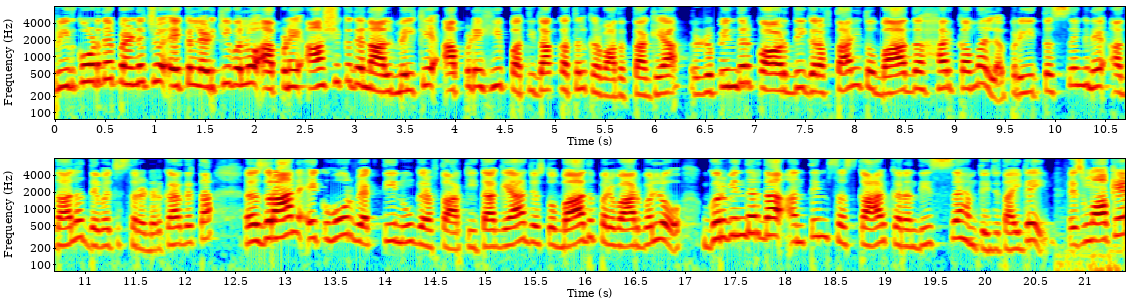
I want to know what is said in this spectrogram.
ਫਰੀਦਕੋਟ ਦੇ ਪਿੰਡ 'ਚ ਇੱਕ ਲੜਕੀ ਵੱਲੋਂ ਆਪਣੇ ਆਸ਼ਿਕ ਦੇ ਨਾਲ ਮਿਲ ਕੇ ਆਪਣੇ ਹੀ ਪਤੀ ਦਾ ਕਤਲ ਕਰਵਾ ਦਿੱਤਾ ਗਿਆ। ਰੁਪਿੰਦਰ ਕੌਰ ਦੀ ਗ੍ਰਿਫਤਾਰੀ ਤੋਂ ਬਾਅਦ ਹਰਕਮਲ ਪ੍ਰੀਤ ਸਿੰਘ ਨੇ ਅਦਾਲਤ ਦੇ ਵਿੱਚ ਸਰੈਂਡਰ ਕਰ ਦਿੱਤਾ। ਇਸ ਦੌਰਾਨ ਇੱਕ ਹੋਰ ਵਿਅਕਤੀ ਨੂੰ ਗ੍ਰਿਫਤਾਰ ਕੀਤਾ ਗਿਆ, ਜਿਸ ਤੋਂ ਬਾਅਦ ਪਰਿਵਾਰ ਵੱਲੋਂ ਗੁਰਵਿੰਦਰ ਦਾ ਅੰਤਿਮ ਸੰਸਕਾਰ ਕਰਨ ਦੀ ਸਹਿਮਤੀ ਜਤਾਈ ਗਈ। ਇਸ ਮੌਕੇ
